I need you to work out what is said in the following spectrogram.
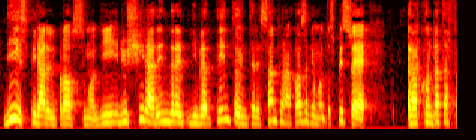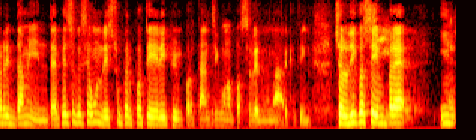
di ispirare il prossimo, di riuscire a rendere divertente o interessante una cosa che molto spesso è raccontata freddamente, penso che sia uno dei superpoteri più importanti che uno possa avere nel marketing. Cioè, lo dico sempre, il,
